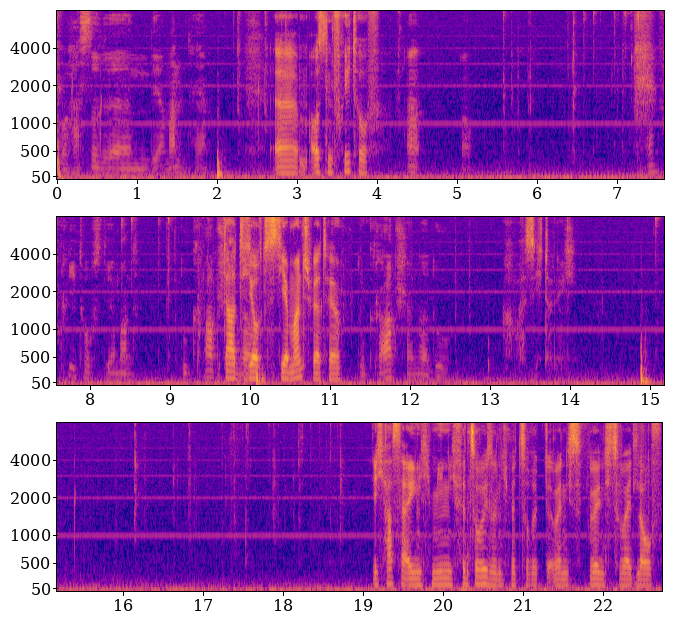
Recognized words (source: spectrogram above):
Wo hast du denn Diamanten her? Ähm, aus dem Friedhof. Ah. Oh. Ein Friedhofsdiamant. Du Grabschänder. Da hatte ich auch das Diamantschwert her. Du Grabschänder, du. Ach, weiß ich doch nicht. Ich hasse eigentlich Minen. Ich finde sowieso nicht mehr zurück, wenn ich wenn ich zu weit laufe.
